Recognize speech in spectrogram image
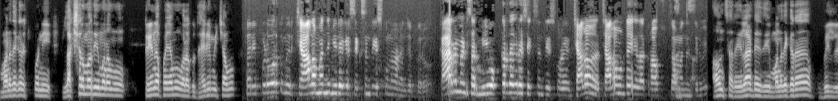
మన దగ్గర కొన్ని లక్షల మంది మనము ట్రైన్ అప్ అయ్యాము వాళ్ళకు ధైర్యం ఇచ్చాము. సార్ ఇప్పటి వరకు మీరు చాలా మంది మీ దగ్గర సెక్షన్ తీసుకున్నారని చెప్పారు. కారణం ఏంటి సార్? మీ ఒక్కరి దగ్గర సెక్షన్ తీసుకోవడానికి చాలా చాలా ఉంటాయి కదా క్రాప్స్ సంబంధించినవి. అవును సార్ ఎలాంటిది? మన దగ్గర వీళ్ళు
